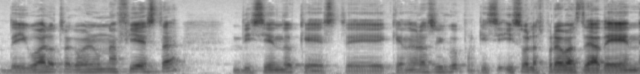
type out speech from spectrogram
de igual otra vez en una fiesta, diciendo que este que no era su hijo porque hizo las pruebas de ADN.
